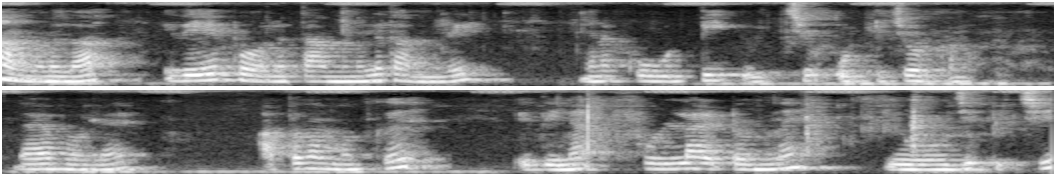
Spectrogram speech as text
നമ്മളിതാ ഇതേപോലെ തമ്മിൽ തമ്മിൽ ഇങ്ങനെ കൂട്ടി വെച്ച് ഒട്ടിച്ചു കൊടുക്കണം. അതേപോലെ അപ്പോൾ നമുക്ക് ഇതിനെ ഫുള്ളായിട്ടൊന്ന് യോജിപ്പിച്ച്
